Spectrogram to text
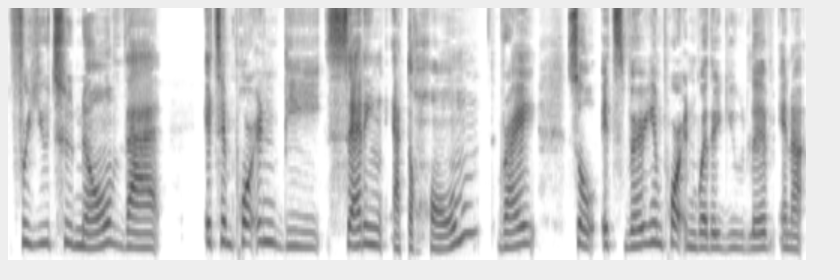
for you to know that it's important the setting at the home, right? So it's very important whether you live in a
